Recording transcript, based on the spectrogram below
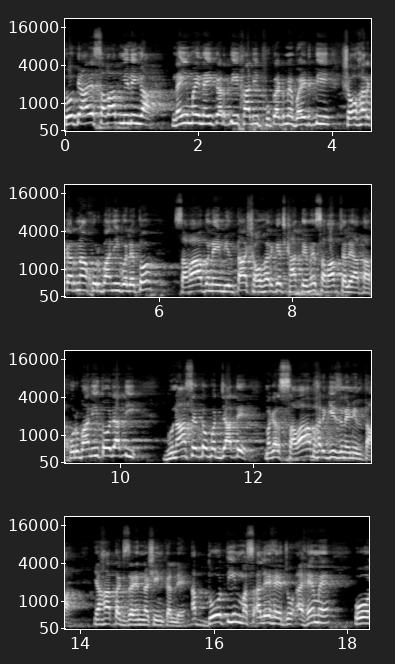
तो क्या है, सवाब मिलेगा। नहीं, मैं नहीं करती, खाली फुकट में बैठती, शौहर करना कुर्बानी बोले तो सवाब नहीं मिलता, शौहर के खाते में सवाब चले आता, कुर्बानी तो हो जाती। गुनाह से तो बच जाते, मगर सवाब हरगिज़ नहीं मिलता। यहाँ तक जहन नशीन कर ले। अब दो तीन मसले हैं जो अहम हैं, वो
